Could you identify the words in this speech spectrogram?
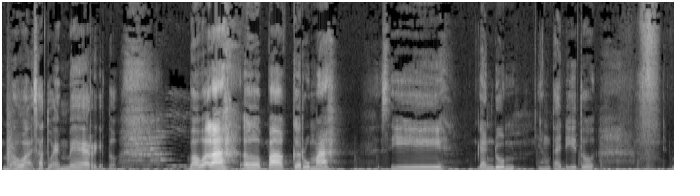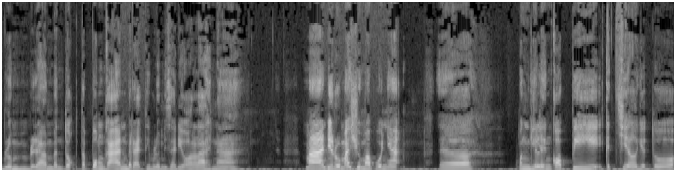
bawa satu ember gitu. Bawalah uh, pak ke rumah si gandum yang tadi itu belum dalam bentuk tepung kan berarti belum bisa diolah nah ma di rumah cuma punya uh, penggiling kopi kecil gitu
